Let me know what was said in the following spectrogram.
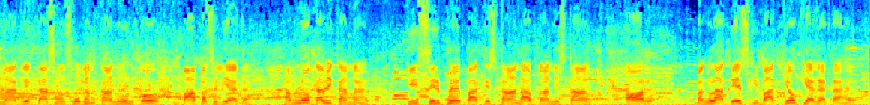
नागरिकता संशोधन कानून को वापस लिया जाए। हम लोग का भी कहना है कि सिर्फ़ पाकिस्तान, अफ़गानिस्तान और बांग्लादेश की बात क्यों किया जाता है?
